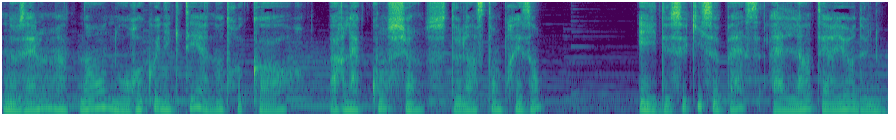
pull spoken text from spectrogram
Nous allons maintenant nous reconnecter à notre corps par la conscience de l'instant présent et de ce qui se passe à l'intérieur de nous.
